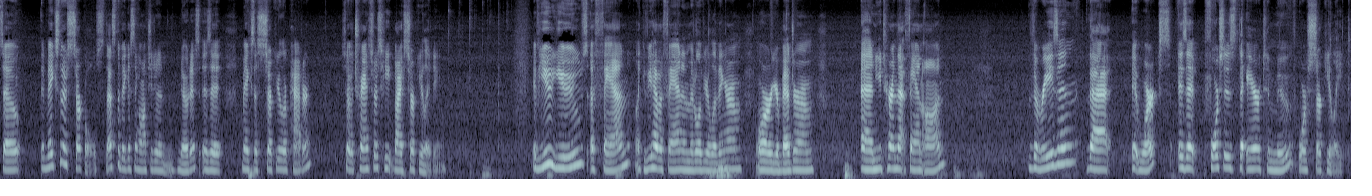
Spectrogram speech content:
So it makes those circles. That's the biggest thing I want you to notice is it makes a circular pattern. So it transfers heat by circulating. If you use a fan, like if you have a fan in the middle of your living room or your bedroom and you turn that fan on, the reason that it works is it forces the air to move or circulate.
